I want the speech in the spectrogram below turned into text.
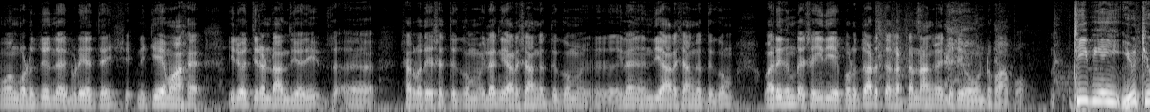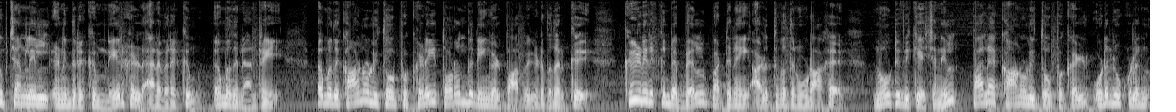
முகம் கொடுத்து இந்த விடயத்தை நிச்சயமாக இருபத்தி ரெண்டாம் தேதி சர்வதேசத்துக்கும் இலங்கை அரசாங்கத்துக்கும் இல இந்திய அரசாங்கத்துக்கும் வருகின்ற செய்தியை பொறுத்து அடுத்த கட்டம் நாங்கள் என்ன செய்வோம் என்று பார்ப்போம். டிவிஐ யூடியூப் சேனலில் இணைந்திருக்கும் நேர்கள் அனைவருக்கும் எமது நன்றி. எமது காணொளி தொகுப்புகளை தொடர்ந்து நீங்கள் பார்வையிடுவதற்கு கீழிருக்கின்ற பெல் பட்டனை அழுத்துவதனூடாக நோட்டிஃபிகேஷனில் பல காணொளி தொகுப்புகள் உடனுக்குடன்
